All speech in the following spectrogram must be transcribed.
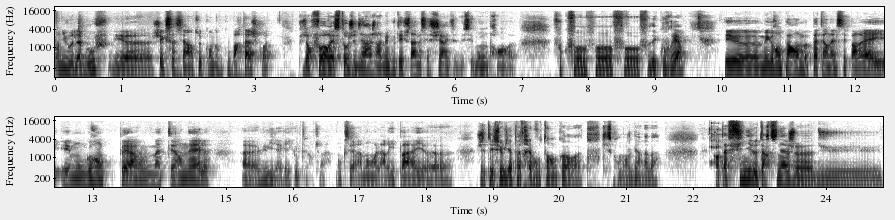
au niveau de la bouffe, et je sais que ça, c'est un truc qu'on partage, quoi. Plusieurs fois au resto, j'ai dit ah j'aimerais bien goûter ça, mais c'est cher. Il disait mais c'est bon, on prend. euh, faut, faut, faut, faut, faut découvrir. Et euh, mes grands-parents paternels, c'est pareil. Et mon grand-père maternel, euh, lui, il est agriculteur, tu vois. Donc c'est vraiment la ripaille. euh, J'étais chez lui il y a pas très longtemps encore. Qu'est-ce qu'on mange bien là-bas. Quand tu as fini le tartinage du.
